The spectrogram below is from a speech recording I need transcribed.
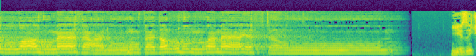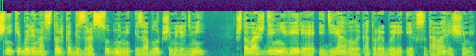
الله ما فعلوه فذرهم وما يفترون Язычники были настолько безрассудными и заблудшими людьми, что вожди неверия и дьяволы, которые были их сотоварищами,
